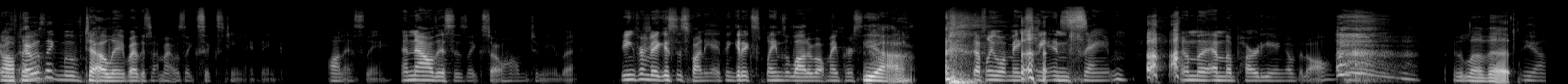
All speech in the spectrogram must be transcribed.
I was, I was like moved to LA by the time I was like 16, I think, honestly. And now this is like so home to me. But being from Vegas is funny. I think it explains a lot about my personality. Yeah. Definitely what makes me insane and the and the partying of it all. I love it. Yeah.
